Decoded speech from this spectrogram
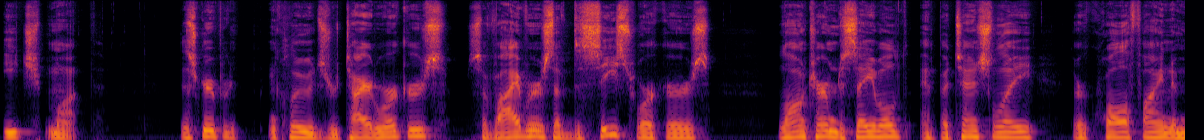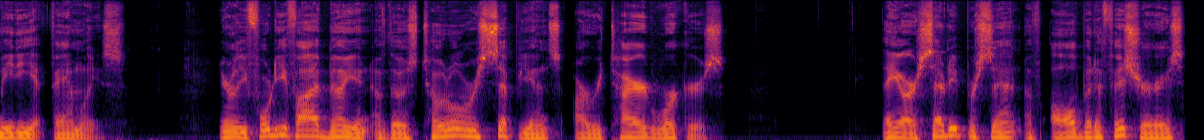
each month. This group includes retired workers, survivors of deceased workers, long term disabled, and potentially their qualifying immediate families. Nearly 45 million of those total recipients are retired workers. They are 70% of all beneficiaries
